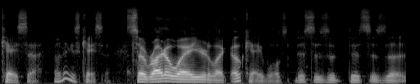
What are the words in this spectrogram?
Kesa. I think it's Kesa. So right away you're like, okay, well this is a this is a,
